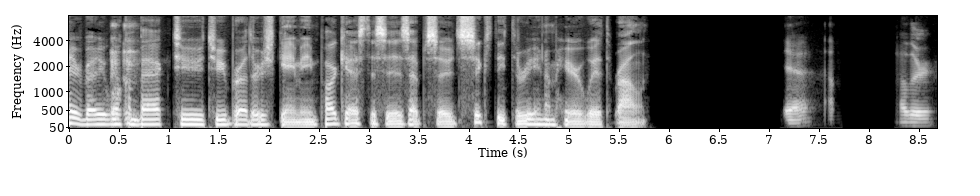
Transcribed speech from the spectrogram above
Hey everybody, welcome back to Two Brothers Gaming Podcast. This is episode 63 and I'm here with Ryland. Yeah, another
